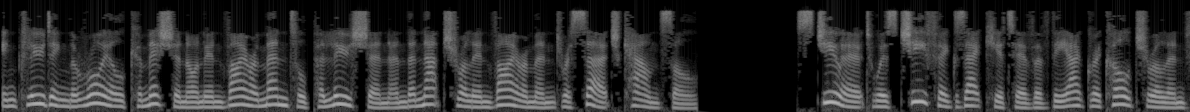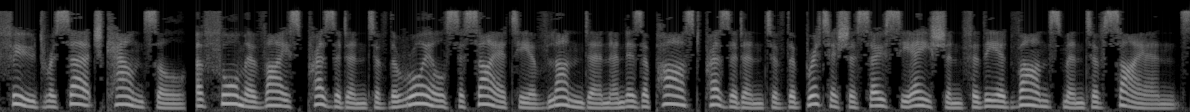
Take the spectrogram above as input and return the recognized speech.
including the Royal Commission on Environmental Pollution and the Natural Environment Research Council. Stewart was chief executive of the Agricultural and Food Research Council, a former vice president of the Royal Society of London and is a past president of the British Association for the Advancement of Science.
